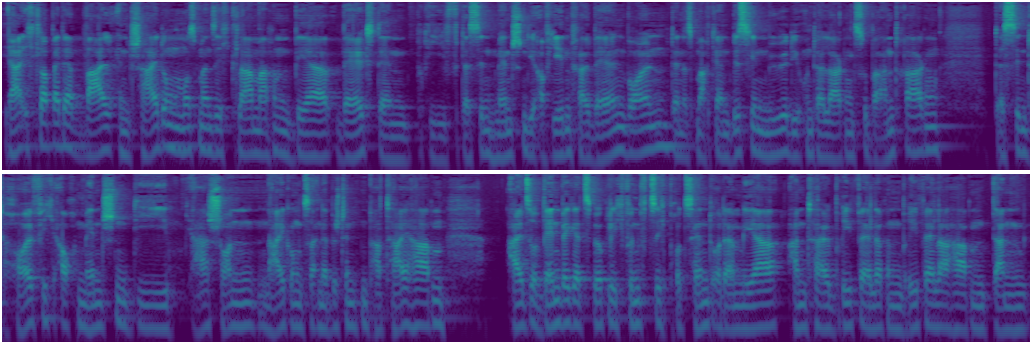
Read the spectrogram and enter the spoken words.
Ja, ich glaube, bei der Wahlentscheidung muss man sich klar machen, wer wählt denn Brief. Das sind Menschen, die auf jeden Fall wählen wollen, denn es macht ja ein bisschen Mühe, die Unterlagen zu beantragen. Das sind häufig auch Menschen, die ja schon Neigung zu einer bestimmten Partei haben. Also wenn wir jetzt wirklich 50 Prozent oder mehr Anteil Briefwählerinnen und Briefwähler haben, dann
